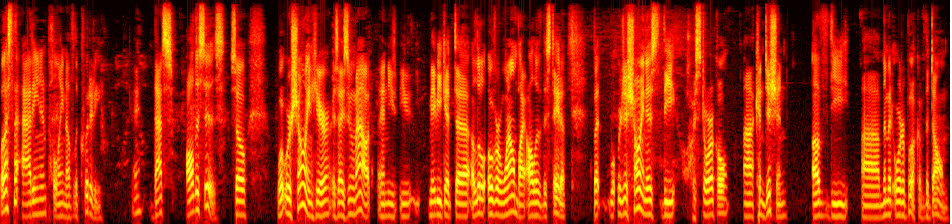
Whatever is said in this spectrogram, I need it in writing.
Well, that's the adding and pulling of liquidity. Okay, that's all this is. So what we're showing here as I zoom out and you, you maybe get uh, a little overwhelmed by all of this data, but what we're just showing is the historical uh, condition of the uh, limit order book of the DOM.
